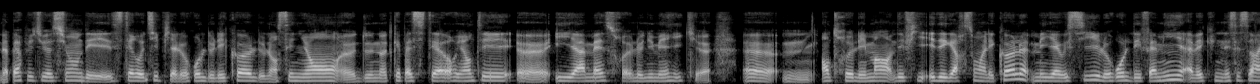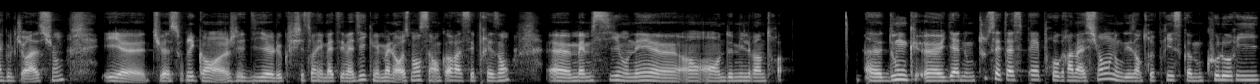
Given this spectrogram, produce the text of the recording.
la perpétuation des stéréotypes, il y a le rôle de l'école, de l'enseignant, euh, de notre capacité à orienter euh, et à mettre le numérique euh, entre les mains des filles et des garçons à l'école, mais il y a aussi le rôle des familles avec une nécessaire inculturation. Et tu as souri quand j'ai dit le cliché sur les mathématiques, mais malheureusement c'est encore assez présent, même si on est en, en 2023. Euh, donc euh, il y a donc tout cet aspect programmation, donc des entreprises comme Coloris,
